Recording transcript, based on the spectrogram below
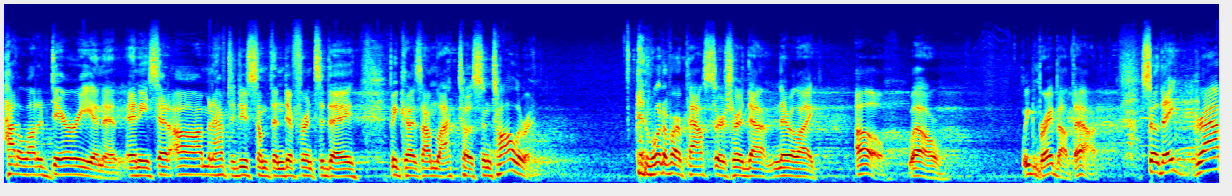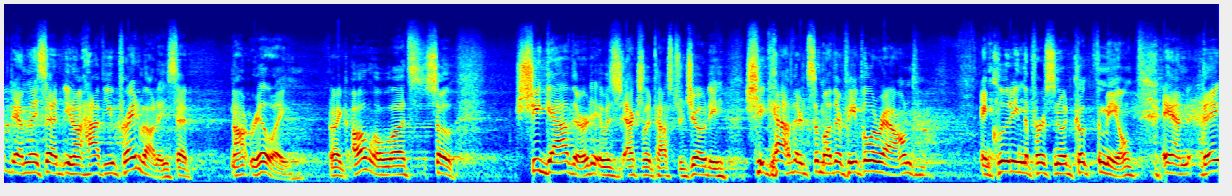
had a lot of dairy in it. And he said, "Oh, I'm going to have to do something different today because I'm lactose intolerant." And one of our pastors heard that and they were like, oh, well, we can pray about that. So they grabbed him and they said, you know, have you prayed about it? He said, not really. They're like, oh, well, let's. So she gathered, it was actually Pastor Jody, she gathered some other people around, including the person who had cooked the meal, and they,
